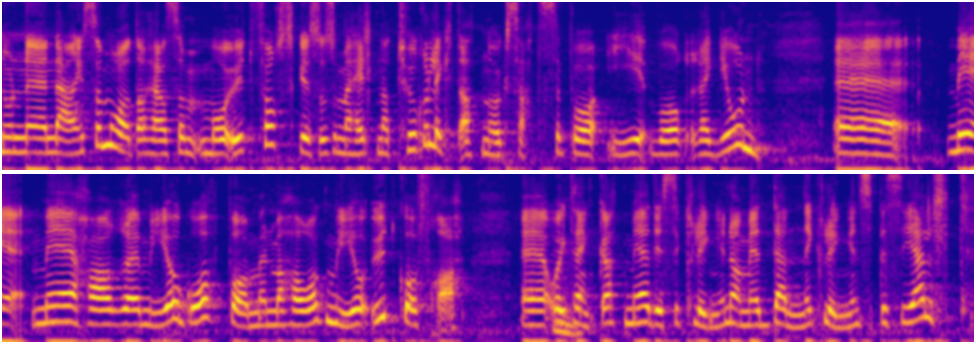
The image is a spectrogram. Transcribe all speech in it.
noen eh, næringsområder her som må utforskes, og som er helt naturlig at noe satser på i vår region. Eh, vi, vi, har mye å gå på, men vi har òg mye å utgå fra. Eh, og jeg mm. tenker at Med disse klyngene, og med denne klyngen spesielt,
